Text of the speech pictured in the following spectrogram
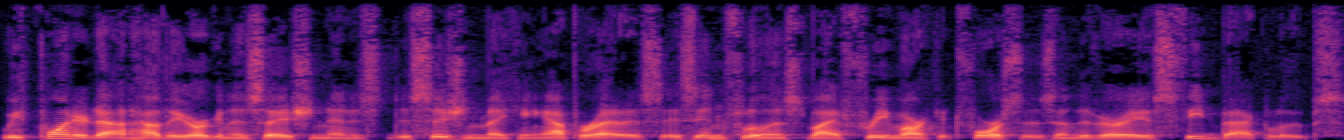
We've pointed out how the organization and its decision-making apparatus is influenced by free market forces and the various feedback loops.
